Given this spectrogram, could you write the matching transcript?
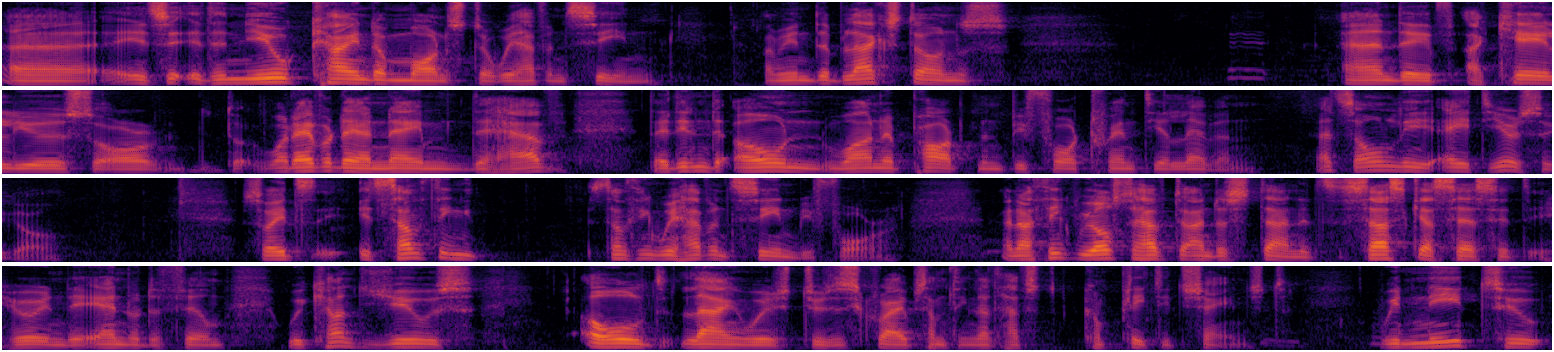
Uh, it's, it's, a new kind of monster we haven't seen. I mean, the Blackstones and the Achelius or whatever their name they have, they didn't own one apartment before 2011. That's only eight years ago. So it's, it's something, something we haven't seen before. And I think we also have to understand it. Saskia says it here in the end of the film. We can't use old language to describe something that has completely changed. We need to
